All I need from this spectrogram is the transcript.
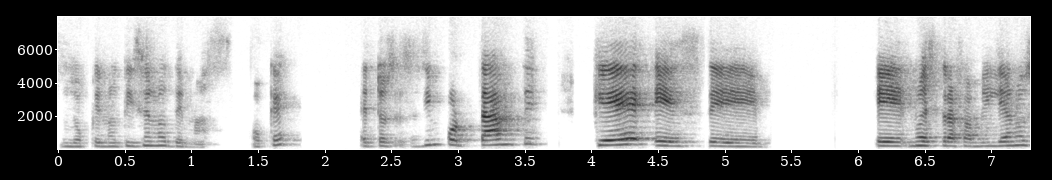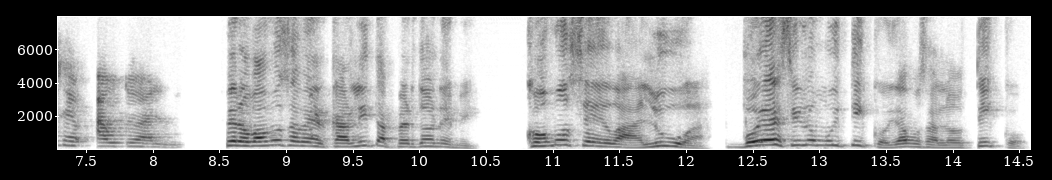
lo que nos dicen los demás, ¿ok? Entonces es importante que este, eh, nuestra familia no se autoevalúe. Pero vamos a ver, Carlita, perdóneme, ¿cómo se evalúa? Voy a decirlo muy tico, digamos, a lo tico.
